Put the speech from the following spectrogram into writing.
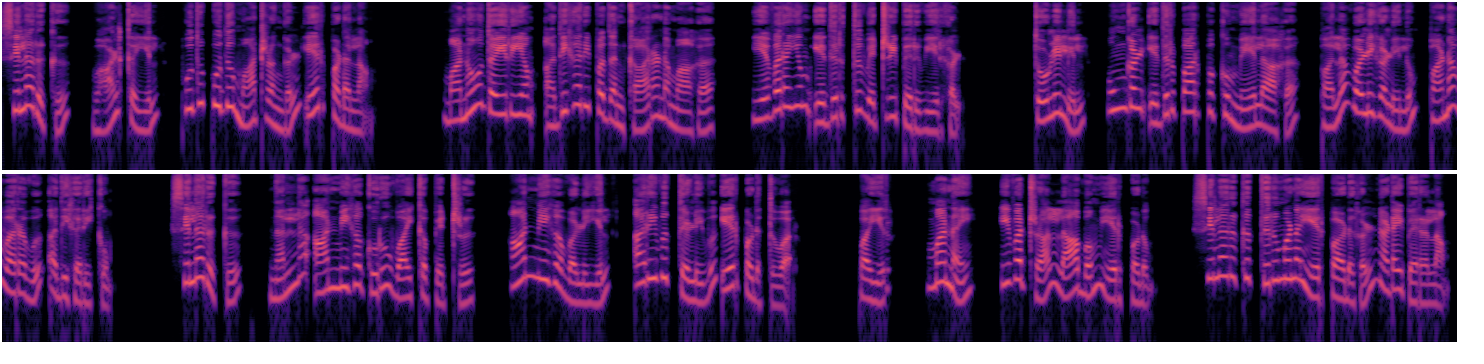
சிலருக்கு வாழ்க்கையில் புது புது மாற்றங்கள் ஏற்படலாம். மனோதைரியம் அதிகரிப்பதன் காரணமாக எவரையும் எதிர்த்து வெற்றி பெறுவீர்கள். தொழிலில் உங்கள் எதிர்பார்ப்புக்கும் மேலாக பல வழிகளிலும் பணவரவு அதிகரிக்கும். சிலருக்கு நல்ல ஆன்மீக குரு வாய்க்கப் பெற்று ஆன்மீக வழியில் அறிவுத் தெளிவு ஏற்படுத்துவார். பயிர் மனை இவற்றால் லாபம் ஏற்படும். சிலருக்கு திருமண ஏற்பாடுகள் நடைபெறலாம்.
